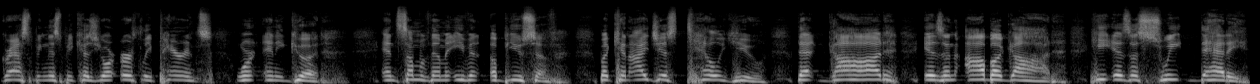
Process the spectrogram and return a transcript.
grasping this because your earthly parents weren't any good and some of them even abusive. But can I just tell you that God is an Abba God? He is a sweet daddy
